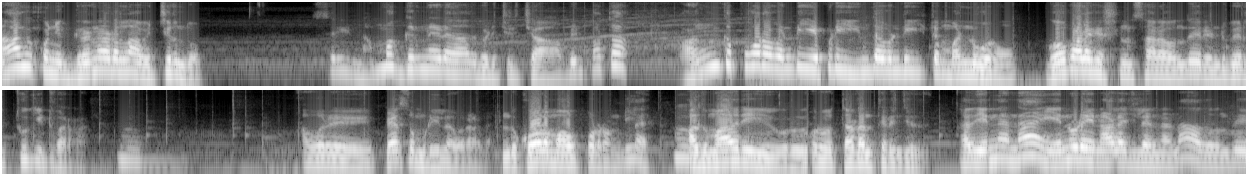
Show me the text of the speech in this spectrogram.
நாங்கள் கொஞ்சம் கிரனேடெல்லாம் வச்சுருந்தோம். சரி நம்ம கிரனேட் ஏதாவது வெடிச்சிடுச்சா? அப்படின்னு பார்த்தா அங்கே போகிற வண்டி எப்படி இந்த வண்டிக்கிட்ட மண் வரும்? கோபாலகிருஷ்ணன் சாரை வந்து ரெண்டு பேர் தூக்கிட்டு வர்றாங்க. அவர் பேச முடியல அவரால். இந்த கோலமாவு போடுறாங்கல்ல அது மாதிரி ஒரு ஒரு தடம் தெரிஞ்சது. அது என்னன்னா என்னுடைய நாலேஜில் என்னன்னா அது வந்து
